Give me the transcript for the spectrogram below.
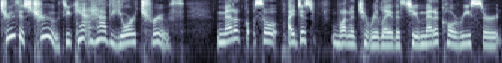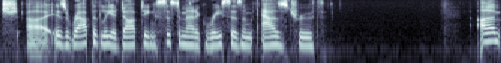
truth is truth. You can't have your truth. Medical. So I just wanted to relay this to you. Medical research uh, is rapidly adopting systematic racism as truth. Um,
